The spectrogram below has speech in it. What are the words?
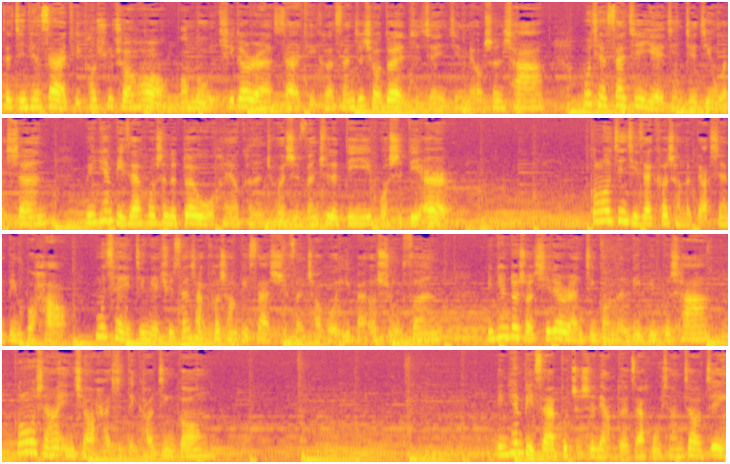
在今天塞尔提克输球后，公路、七六人、塞尔提克三支球队之间已经没有胜差，目前赛季也已经接近尾声。明天比赛获胜的队伍很有可能就会是分区的第一或是第二。公路近期在客场的表现并不好，目前已经连续三场客场比赛失分超过一百二十五分。明天对手七六人进攻能力并不差，公路想要赢球还是得靠进攻。明天比赛不只是两队在互相较劲，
